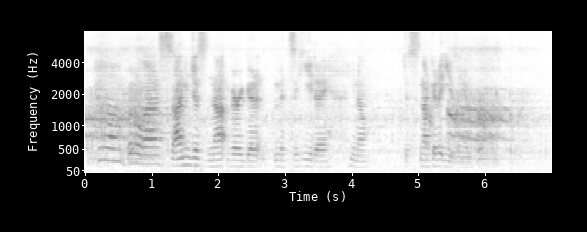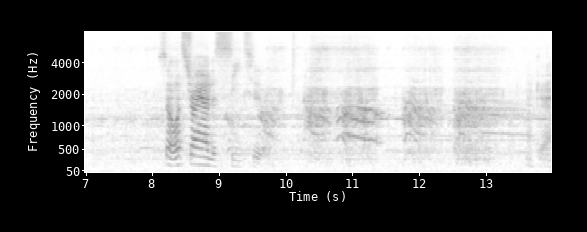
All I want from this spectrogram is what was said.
But alas, I'm just not very good at Mitsuhide you know, just not good at using him. So let's try out a C2. Okay.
